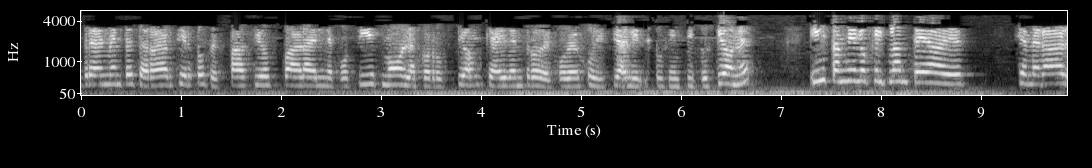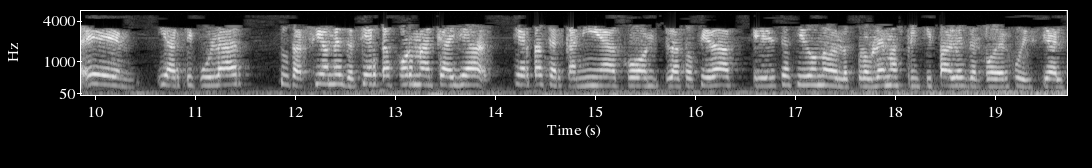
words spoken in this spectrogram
realmente cerrar ciertos espacios para el nepotismo, la corrupción que hay dentro del Poder Judicial y sus instituciones. Y también lo que él plantea es generar eh, y articular sus acciones de cierta forma que haya cierta cercanía con la sociedad, que ese ha sido uno de los problemas principales del Poder Judicial.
